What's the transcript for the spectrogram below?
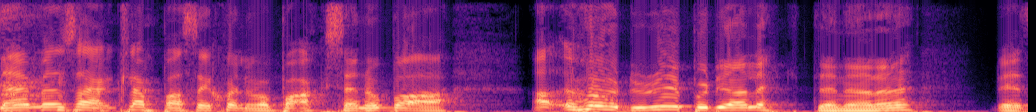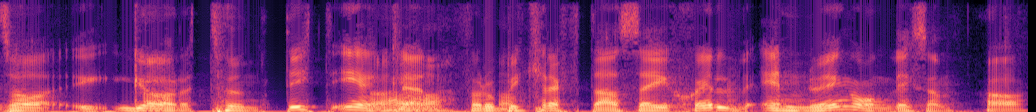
nej men så här, klappa sig själva på axeln och bara "Ah, Hörde du det på dialekten eller? Du vet så, gör tuntigt egentligen Ja, för att ja. bekräfta sig själv ännu en gång liksom. Ja.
